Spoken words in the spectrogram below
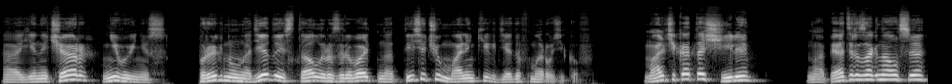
а Янычар не вынес. Прыгнул на деда и стал разрывать на тысячу маленьких Дедов Морозиков. Мальчика оттащили, но опять разогнался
